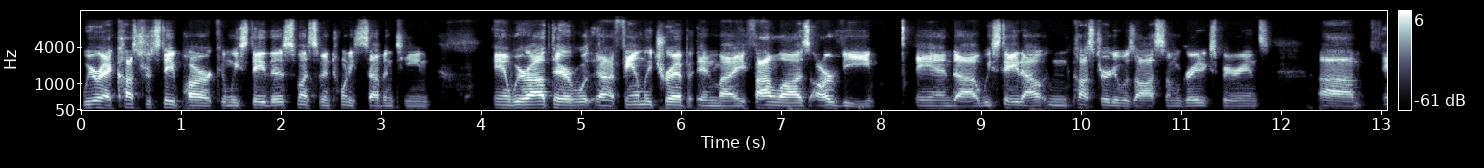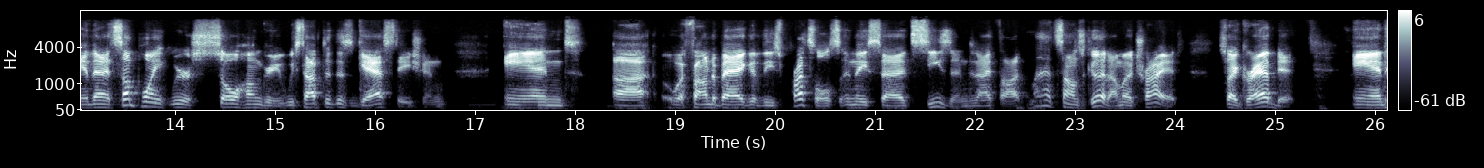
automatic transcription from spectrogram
we were at Custer State Park, and we stayed. This must have been 2017 and we were out there with, on a family trip in my father-in-law's RV, and uh, we stayed out in Custer. It was awesome, great experience. Um, and then at some point, we were so hungry, we stopped at this gas station, and uh, I found a bag of these pretzels, and they said seasoned, and I thought well, that sounds good. I'm going to try it. So I grabbed it, and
